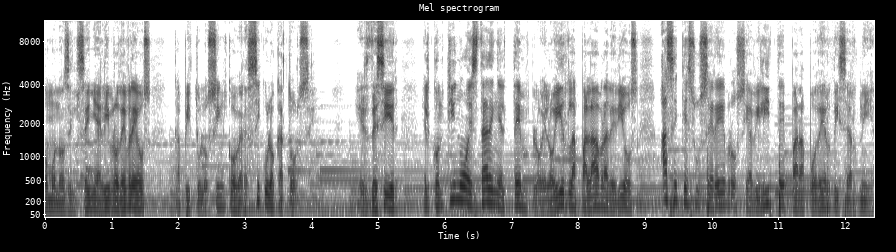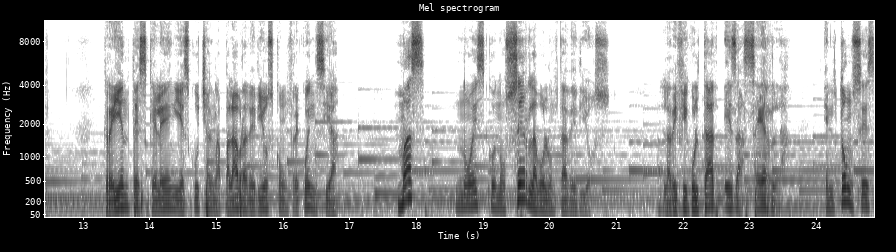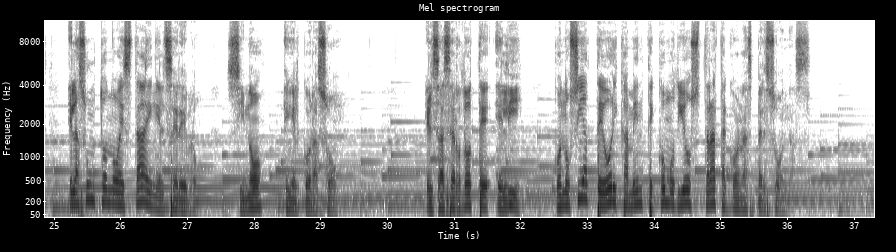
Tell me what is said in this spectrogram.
como nos enseña el libro de Hebreos capítulo 5 versículo 14. Es decir, el continuo estar en el templo, el oír la palabra de Dios, hace que su cerebro se habilite para poder discernir. Creyentes que leen y escuchan la palabra de Dios con frecuencia, más no es conocer la voluntad de Dios. La dificultad es hacerla. Entonces, el asunto no está en el cerebro, sino en el corazón. El sacerdote Elí conocía teóricamente cómo Dios trata con las personas.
